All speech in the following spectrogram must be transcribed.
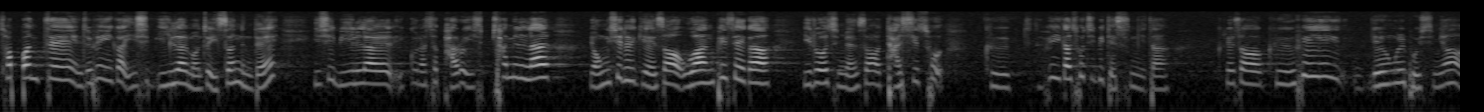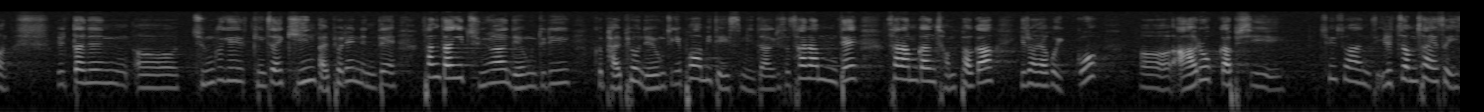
첫 번째 이제 회의가 22일 날 먼저 있었는데 22일 날 있고 나서 바로 23일 날 영시를 기해서 우한 폐쇄가 이루어지면서 다시 소, 그 회의가 소집이 됐습니다. 그래서 그 회의 내용을 보시면 일단은 어, 중국이 굉장히 긴 발표를 했는데 상당히 중요한 내용들이 그 발표 내용 중에 포함이 되어 있습니다. 그래서 사람 대 사람 간 전파가 일어나고 있고 어, RO 값이 최소한 1.4에서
